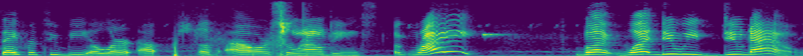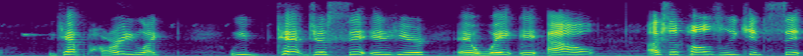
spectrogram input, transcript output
safer to be alert of our surroundings. Uh, right? But what do we do now? We can't party like we can't just sit in here and wait it out. I suppose we can sit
